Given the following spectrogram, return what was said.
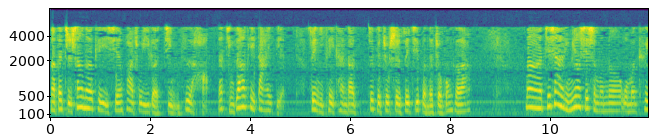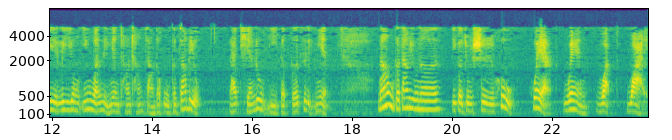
那在纸上呢，可以先画出一个井字号，那井字号可以大一点，所以你可以看到这个就是最基本的九宫格啦。那接下来里面要写什么呢？我们可以利用英文里面常常讲的五个 W 来填入你的格子里面。哪五个 W 呢？一个就是 Who、Where、When、What、Why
